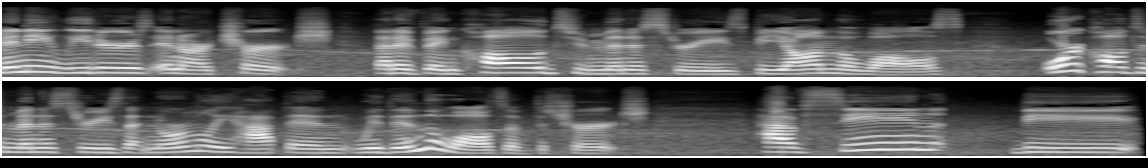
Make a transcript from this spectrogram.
Many leaders in our church that have been called to ministries beyond the walls or called to ministries that normally happen within the walls of the church have seen the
